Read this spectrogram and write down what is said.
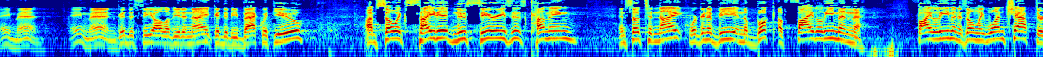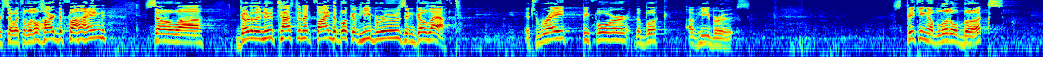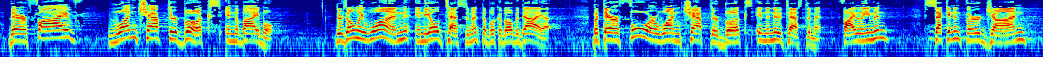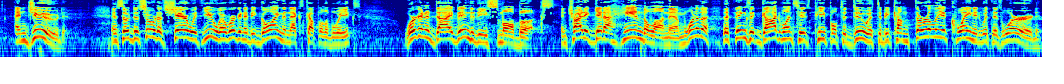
Amen. Amen. Good to see all of you tonight. Good to be back with you. I'm so excited. New series is coming. And so tonight we're going to be in the book of Philemon. Philemon is only one chapter, so it's a little hard to find. So uh, go to the New Testament, find the book of Hebrews, and go left. It's right before the book of Hebrews. Speaking of little books, there are five one chapter books in the Bible. There's only one in the Old Testament, the book of Obadiah. But there are four one chapter books in the New Testament Philemon, 2nd and 3rd John, and Jude. And so, to sort of share with you where we're going to be going the next couple of weeks, we're going to dive into these small books and try to get a handle on them. One of the, the things that God wants His people to do is to become thoroughly acquainted with His Word.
